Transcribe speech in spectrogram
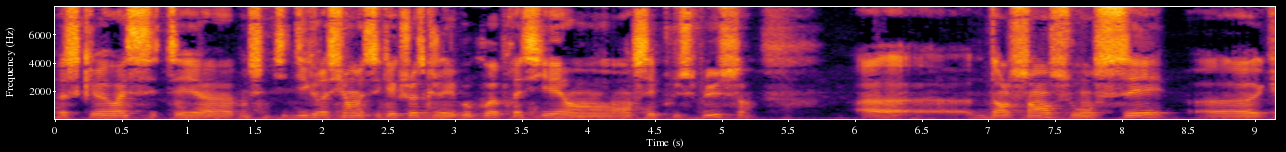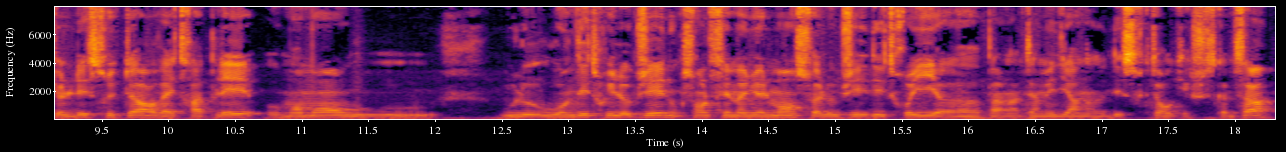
Parce que ouais c'était euh, bon, c'est une petite digression, mais c'est quelque chose que j'avais beaucoup apprécié en, en C++. Euh, dans le sens où on sait euh, que le destructeur va être appelé au moment où où, le, où on détruit l'objet, donc soit on le fait manuellement, soit l'objet est détruit euh, par l'intermédiaire d'un destructeur ou quelque chose comme ça.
